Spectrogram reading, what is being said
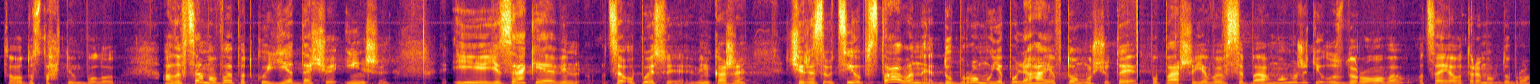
Того достатньо було. Але в цьому випадку є дещо інше. І Єзекія він це описує. Він каже, через ці обставини добро моє полягає в тому, що ти, по-перше, явив себе в моєму житті, оздоровив, оце я отримав добро.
